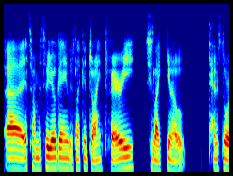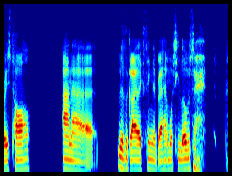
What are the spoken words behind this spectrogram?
uh, it's from this video game. There's like a giant fairy. She's like you know ten stories tall, and uh, there's a guy like singing about how much he loves her.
